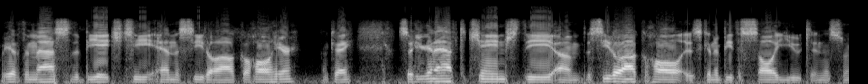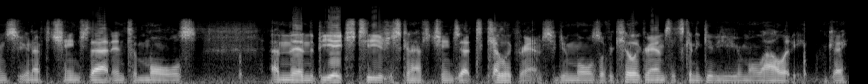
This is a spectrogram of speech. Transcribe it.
We have the mass of the BHT and the cetyl alcohol here. Okay, so you're going to have to change the um, the cetyl alcohol is going to be the solute in this one, so you're going to have to change that into moles and then the BHT, you're just going to have to change that to kilograms. You do moles over kilograms, that's going to give you your molality, okay?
